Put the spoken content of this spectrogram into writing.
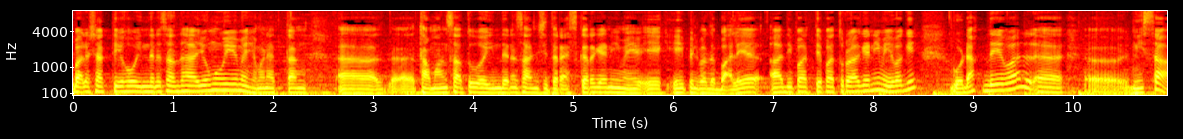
බලශක්තිය හෝ ඉන්දන සඳහා යොමුවීම හෙම නැත්තං තමන් සතුව ඉන්දන සංචිත රැස් කර ගැනීම ඒ පිළිබඳ බලය ආධිපත්‍ය පතුරා ගැනීම ඒ වගේ ගොඩක් දේවල් නිසා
